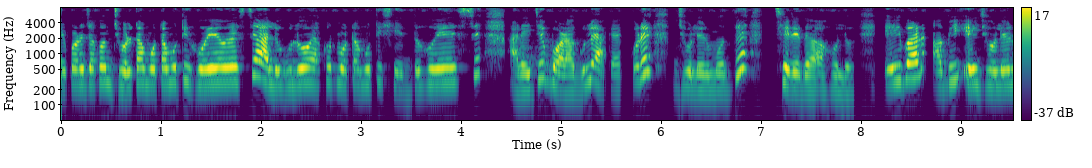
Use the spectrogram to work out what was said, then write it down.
এরপরে যখন ঝোলটা মোটামুটি হয়ে এসছে, আলুগুলোও এখন মোটামুটি সেদ্ধ হয়ে এসছে আর এই যে বড়াগুলো এক এক করে ঝোলের মধ্যে ছেড়ে দেওয়া হলো। এইবার আমি এই ঝোলের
